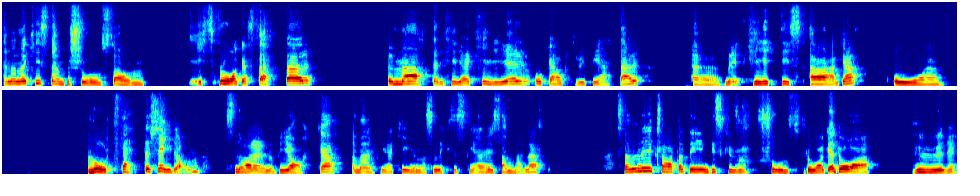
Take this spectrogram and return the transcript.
en anarkist är en person som ifrågasätter, bemöter hierarkier och auktoriteter Eh, med ett kritiskt öga och motsätter sig dem snarare än att bejaka de här hierarkierna som existerar i samhället. Sen är det klart att det är en diskussionsfråga då hur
